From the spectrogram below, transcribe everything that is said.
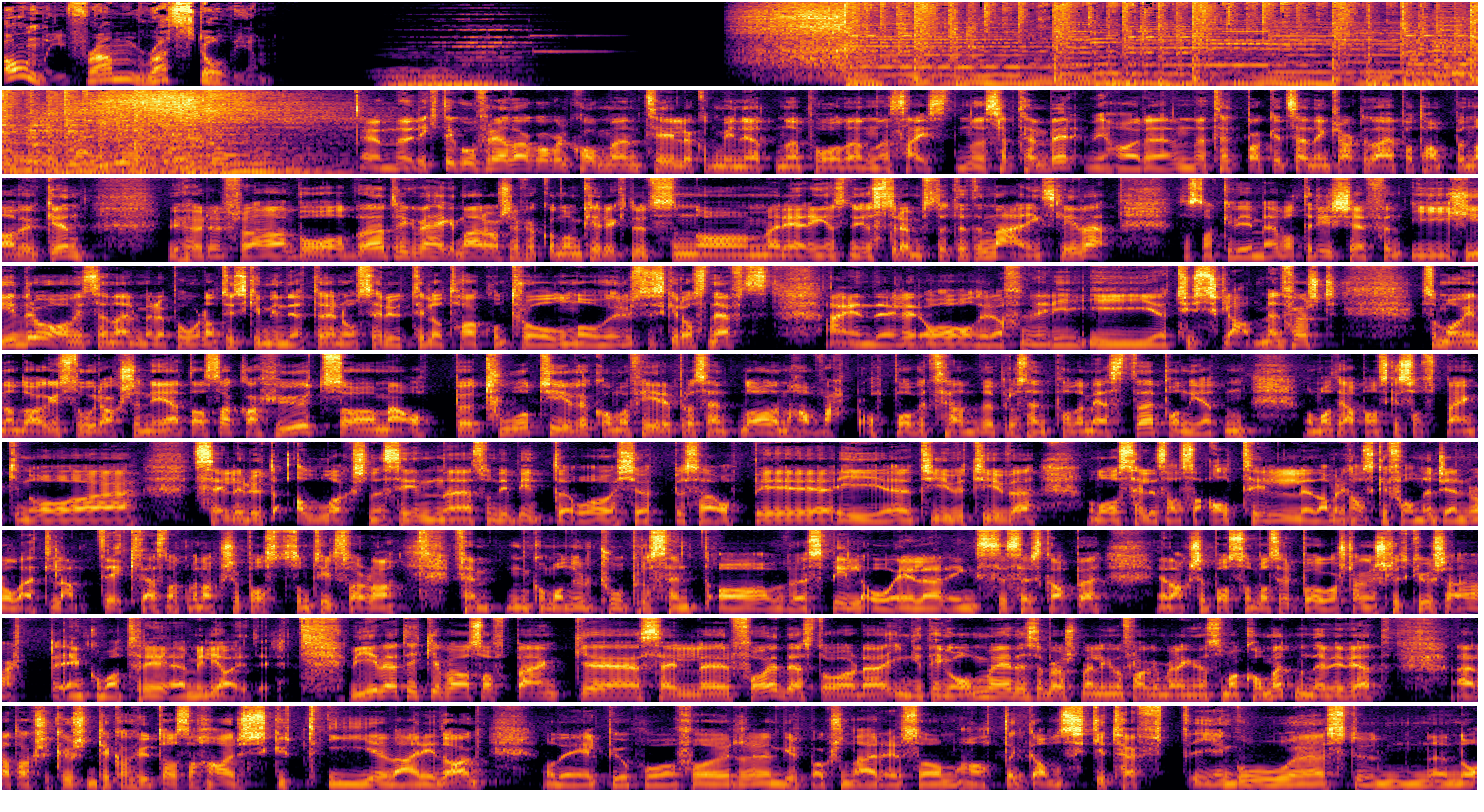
Only from Rust En riktig god fredag og velkommen til Økonominyhetene på den 16. september. Vi har en tettpakket sending klar til deg på tampen av uken. Vi hører fra både Trygve Hegnar og sjeføkonom Kyrre Knutsen om regjeringens nye strømstøtte til næringslivet. Så snakker vi med batterisjefen i Hydro, og vi ser nærmere på hvordan tyske myndigheter nå ser ut til å ta kontrollen over russiske Rosnefts eiendeler og oljeraffineri i Tyskland. Men først så må vi innom dagens store aksjenyhet. altså Kahoot, som er oppe 22,4 nå. Den har vært opp over 30% på det meste på nyheten om at japanske Softbank nå eh, selger ut alle aksjene sine som de begynte å kjøpe seg opp i i 2020. Og nå selges altså alt til det amerikanske fondet General Atlantic. Det er snakk om en aksjepost som tilsvarer da 15,02% av spill- og e-læringsselskapet. En aksjepost som basert på gårsdagens sluttkurs er verdt 1,3 milliarder. Vi vet ikke hva Softbank eh, selger for, det står det ingenting om i disse børsmeldingene og flaggermeldingene som har kommet, men det vi vet er at aksjekursen til Kahoot altså har skutt i været i dag. og Det hjelper jo på for en gruppe aksjonærer som har hatt det ganske tøft i en god eh, stund nå.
